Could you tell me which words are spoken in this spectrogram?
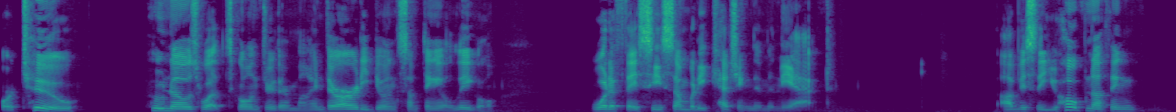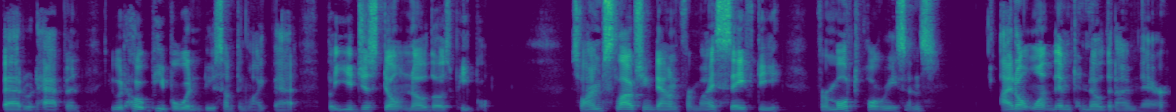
Or two, who knows what's going through their mind? They're already doing something illegal. What if they see somebody catching them in the act? Obviously, you hope nothing bad would happen. You would hope people wouldn't do something like that, but you just don't know those people. So I'm slouching down for my safety for multiple reasons. I don't want them to know that I'm there.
